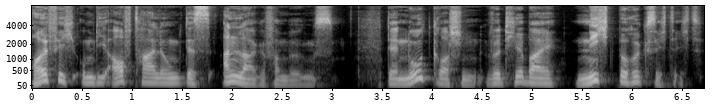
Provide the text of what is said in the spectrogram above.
häufig um die Aufteilung des Anlagevermögens. Der Notgroschen wird hierbei nicht berücksichtigt,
